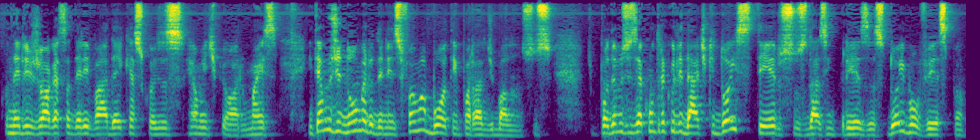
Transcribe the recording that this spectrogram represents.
quando ele joga essa derivada aí que as coisas realmente pioram. Mas em termos de número, Denise, foi uma boa temporada de balanços. Podemos dizer com tranquilidade que dois terços das empresas do Ibovespa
